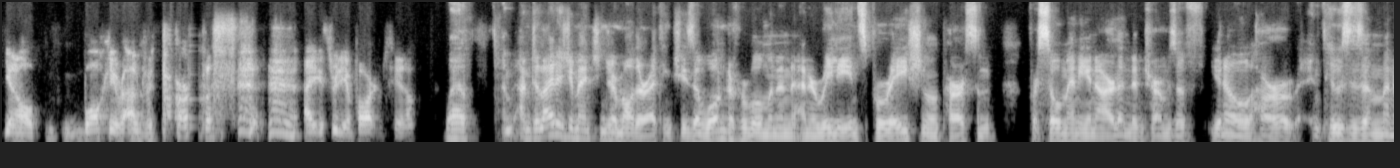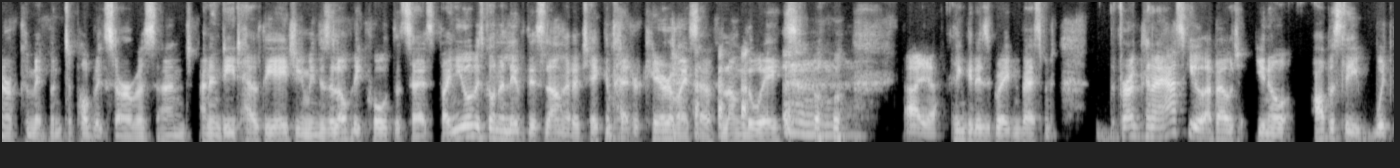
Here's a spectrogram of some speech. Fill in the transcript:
you know, walking around with purpose. I think it's really important, you know. Well, I'm, I'm delighted you mentioned your mother. I think she's a wonderful woman and, and a really inspirational person for so many in Ireland in terms of, you know, her enthusiasm and her commitment to public service and and indeed healthy aging. I mean, there's a lovely quote that says, if I knew I was going to live this long, I'd have taken better care of myself along the way. So, Ah, yeah. I think it is a great investment. Frank, can I ask you about, you know, obviously with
